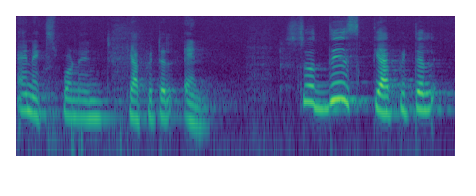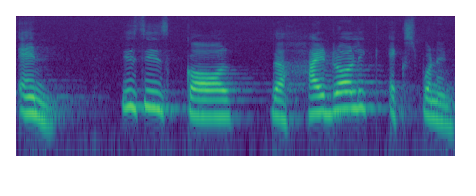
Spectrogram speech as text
an exponent capital N. So, this capital N this is called the hydraulic exponent.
